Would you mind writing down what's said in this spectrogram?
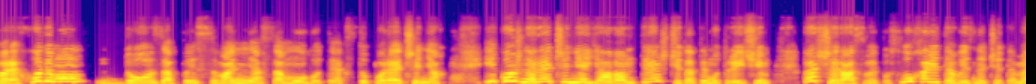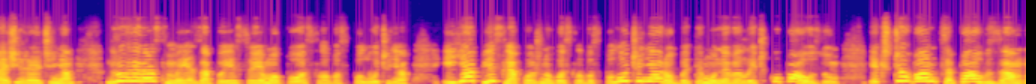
переходимо до записування самого тексту по реченнях. І кожне речення я вам теж читатиму тричі. Перший раз ви послухаєте, визначите межі речення, другий раз ми записуємо по словосполученнях. І я після кожного словосполучення робитиму невеличку паузу. Якщо вам ця пауза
